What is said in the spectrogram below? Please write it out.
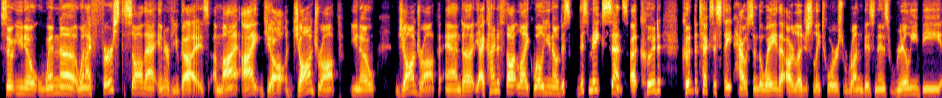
So you know when uh, when I first saw that interview, guys, uh, my I jaw jaw drop, you know, jaw drop, and uh, I kind of thought like, well, you know, this this makes sense. Uh, could could the Texas State House and the way that our legislators run business really be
